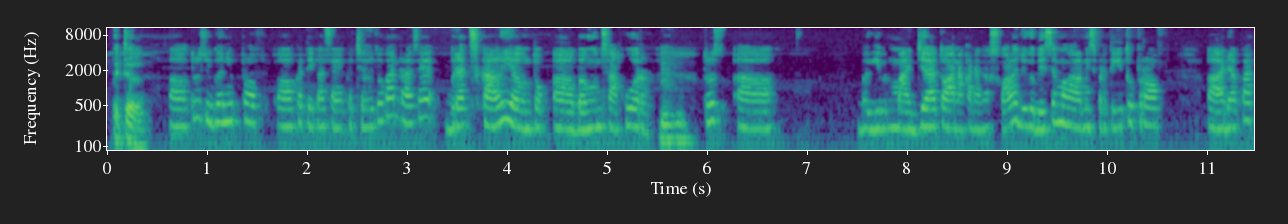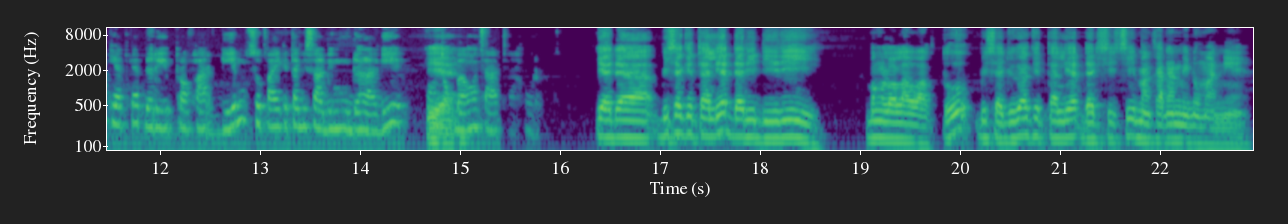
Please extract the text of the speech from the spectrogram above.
Betul. Eh, terus juga nih Prof, eh, ketika saya kecil itu kan rasanya berat sekali ya untuk eh, bangun sahur. Mhm. Terus eh, bagi remaja atau anak-anak sekolah juga biasanya mengalami seperti itu Prof. Eh, adakah kiat-kiat dari Prof Hardin supaya kita bisa lebih mudah lagi untuk Iya. bangun saat sahur? Ya ada bisa kita lihat dari diri mengelola waktu, bisa juga kita lihat dari sisi makanan minumannya.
